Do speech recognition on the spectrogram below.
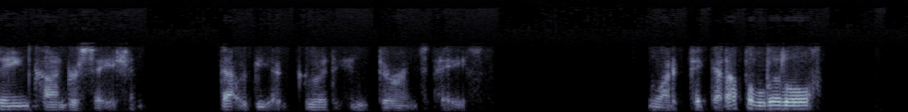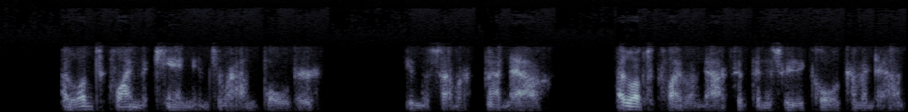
same conversation. That would be a good endurance pace. We want to pick that up a little. I love to climb the canyons around Boulder in the summer, not now. I love to climb now except then it's really cold coming down.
